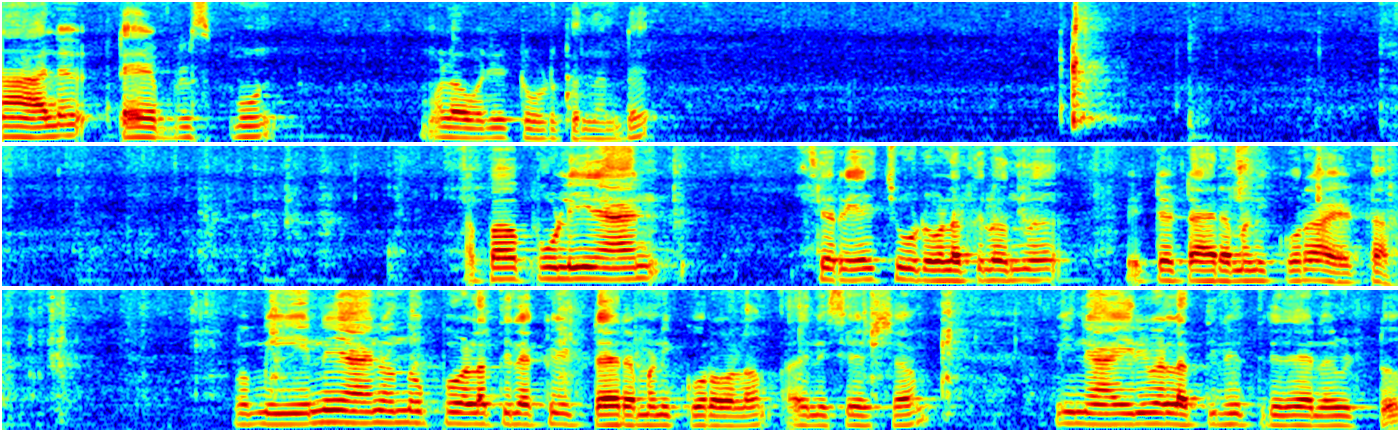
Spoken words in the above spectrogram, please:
നാല് ടേബിൾ സ്പൂൺ മുളക് പൊടി ഇട്ട് കൊടുക്കുന്നുണ്ട്. അപ്പോൾ പുളി ഞാൻ ചെറിയ ചൂടുവെള്ളത്തിലൊന്ന് ഇട്ടിട്ട് അരമണിക്കൂറായിട്ടോ അപ്പോൾ മീൻ ഞാനൊന്ന് ഉപ്പ് വെള്ളത്തിലൊക്കെ ഇട്ട് അരമണിക്കൂറോളം അതിനുശേഷം വിനാഗിരി വെള്ളത്തിൽ ഇത്തിരി നേരം ഇട്ടു.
